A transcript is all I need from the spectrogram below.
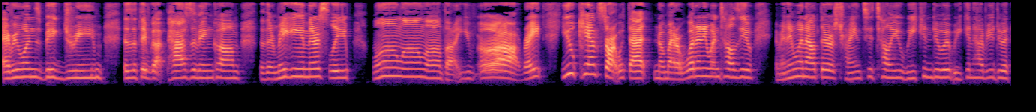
Everyone's big dream is that they've got passive income that they're making in their sleep. La, la, la, la. You, ah, right? You can't start with that no matter what anyone tells you. If anyone out there is trying to tell you we can do it, we can have you do it,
